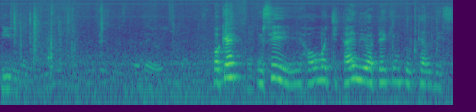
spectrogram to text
Dv. okay you see how much time you are taking to tell this.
